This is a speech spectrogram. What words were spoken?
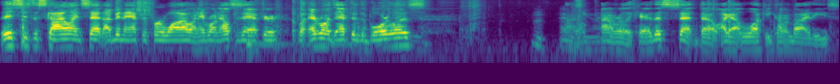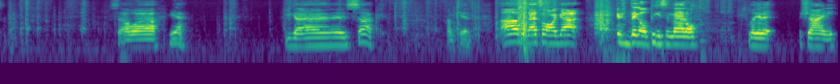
This is the Skyline set I've been after for a while, and everyone else is after. But everyone's after the Borlas. Hmm, I I don't, I don't really care. This set, though, I got lucky coming by these. So, uh, yeah. You guys suck. I'm kidding. Uh, but that's all I got. Here's a big old piece of metal. Look at it. Shiny.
